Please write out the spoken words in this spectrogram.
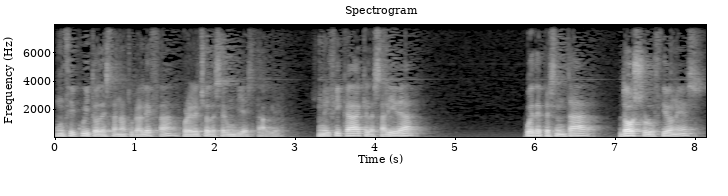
un circuito de esta naturaleza por el hecho de ser un estable. Significa que la salida puede presentar dos soluciones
